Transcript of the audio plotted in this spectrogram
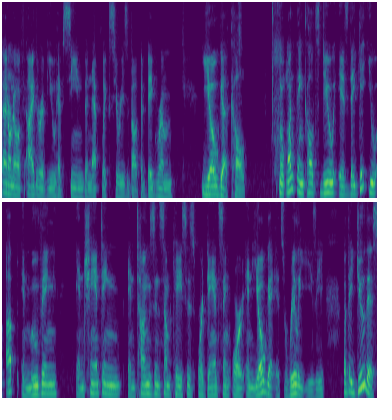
I don't know if either of you have seen the Netflix series about the Bikram yoga cult. But one thing cults do is they get you up and moving and chanting in tongues in some cases, or dancing, or in yoga, it's really easy. But they do this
